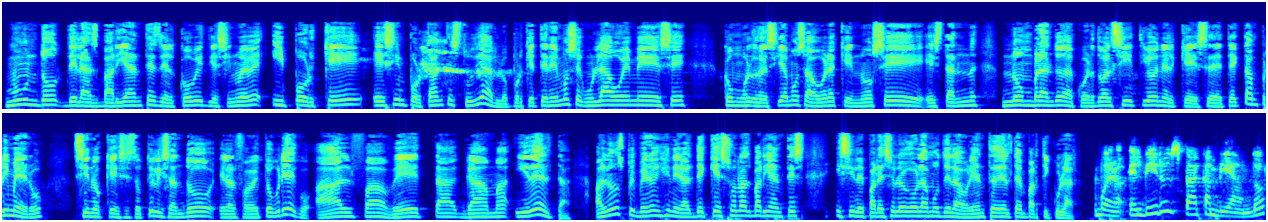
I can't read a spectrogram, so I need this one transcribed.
mundo de las variantes del COVID-19 y por qué es importante estudiarlo, porque tenemos según la OMS, como lo decíamos ahora, que no se están nombrando de acuerdo al sitio en el que se detectan primero, sino que se está utilizando el alfabeto griego, alfa, beta, gamma y delta. Hablemos primero en general de qué son las variantes y si le parece luego hablamos de la variante delta en particular. Bueno, el virus va cambiando,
